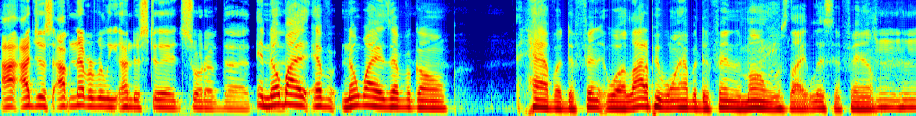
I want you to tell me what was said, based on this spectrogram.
I, I just I've never really understood sort of the And nobody ever, nobody is ever gonna have a definitive. Well, a lot of people won't have a definitive moment. It's like, listen, fam, Mm-hmm.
